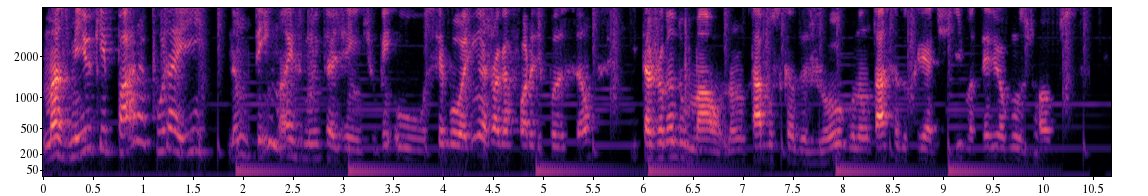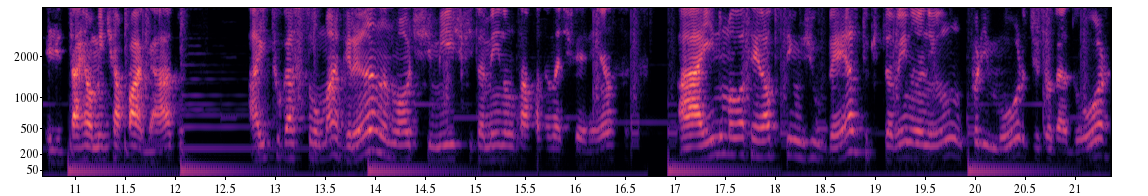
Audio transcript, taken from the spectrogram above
mas meio que para por aí. Não tem mais muita gente. O, Cebolinha joga fora de posição e tá jogando mal. Não tá buscando jogo, não tá sendo criativo. Vi alguns jogos. Ele tá realmente apagado. Aí tu gastou uma grana no Altschmidt, que também não tá fazendo a diferença. Aí numa lateral tu tem o Gilberto, que também não é nenhum primor de jogador.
